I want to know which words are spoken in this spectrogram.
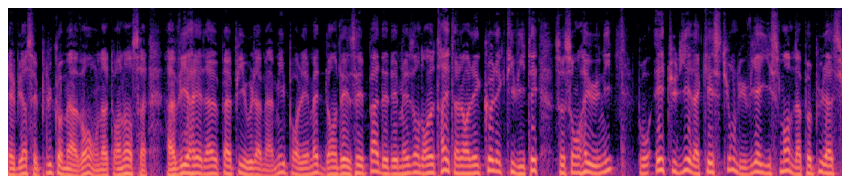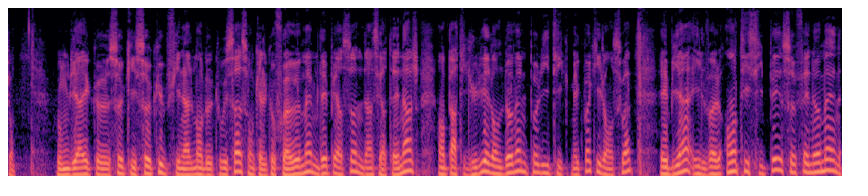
Eh bien, c'est plus comme avant. On a tendance à, virer le papy ou la mamie pour les mettre dans des EHPAD et des maisons de retraite. Alors, les collectivités se sont réunies pour étudier la question du vieillissement de la population. Vous me direz que ceux qui s'occupent finalement de tout ça sont quelquefois eux-mêmes des personnes d'un certain âge, en particulier dans le domaine politique. Mais quoi qu'il en soit, eh bien, ils veulent anticiper ce phénomène.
